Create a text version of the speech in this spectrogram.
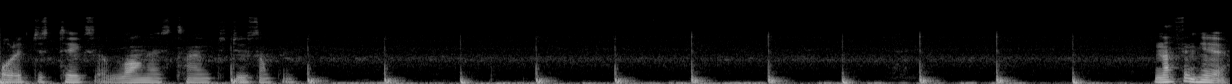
or it just takes a long ass time to do something nothing here.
